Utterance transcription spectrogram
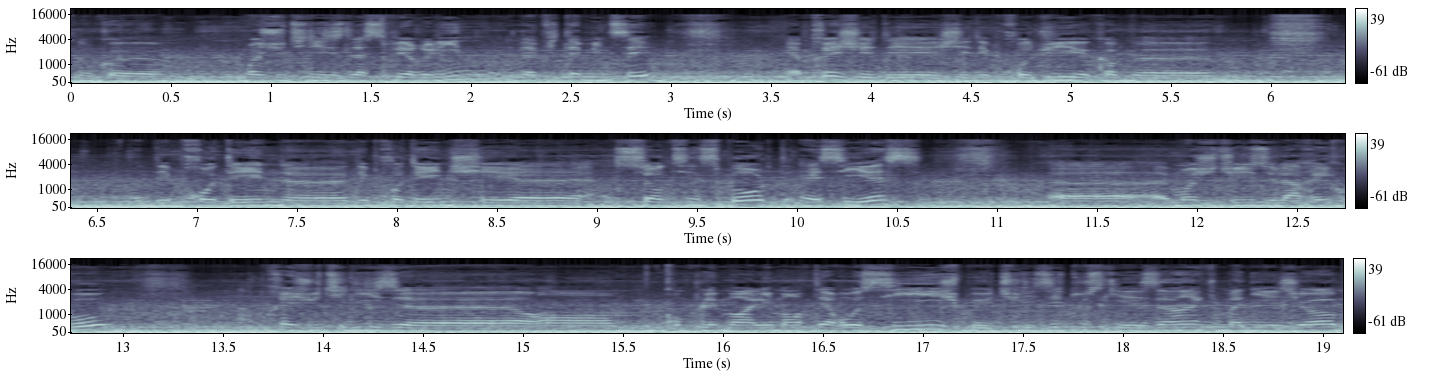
donc moi j'utilise de la spiruline, la vitamine C. Et après j'ai des des produits comme des protéines, des protéines chez 13 Sport, SIS. moi j'utilise de la Rego. J'utilise en complément alimentaire aussi. Je peux utiliser tout ce qui est zinc, magnésium,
